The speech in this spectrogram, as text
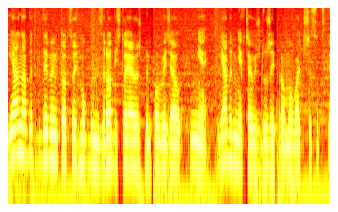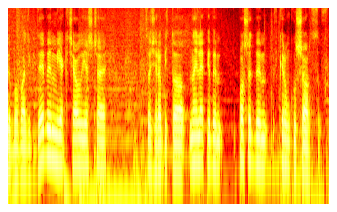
ja nawet gdybym to coś mógłbym zrobić, to ja już bym powiedział nie. Ja bym nie chciał już dłużej promować czy subskrybować. Gdybym jak chciał jeszcze coś robić, to najlepiej bym poszedłbym w kierunku shortsów.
